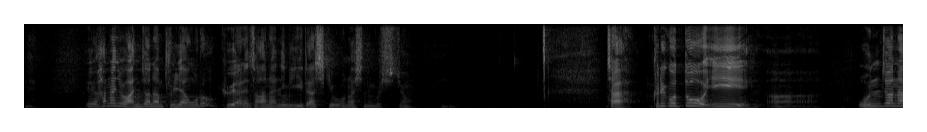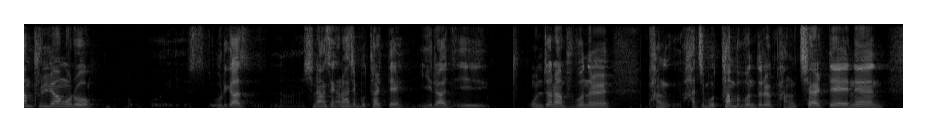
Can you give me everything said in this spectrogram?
네. 하나님 완전한 분량으로 교회 안에서 하나님이 일하시기 원하시는 것이죠. 음. 자, 그리고 또이 어, 온전한 분량으로 우리가 신앙생활 하지 못할 때, 일하, 이 온전한 부분을 방, 하지 못한 부분들을 방치할 때에는 어,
